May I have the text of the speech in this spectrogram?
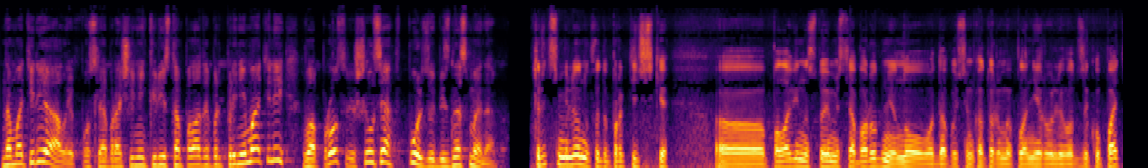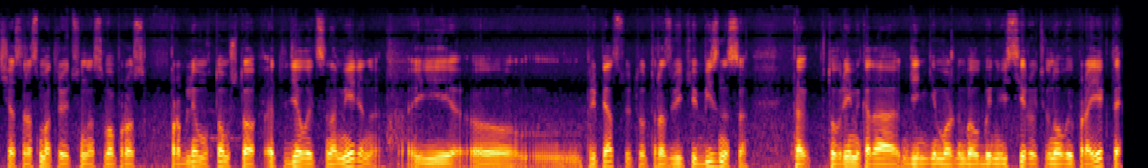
на материалы. После обращения к юристам Палаты предпринимателей вопрос решился в пользу бизнесмена. 30 миллионов это практически Э, половина стоимости оборудования нового, допустим, который мы планировали вот закупать, сейчас рассматривается у нас вопрос. Проблема в том, что это делается намеренно и э, препятствует вот развитию бизнеса. В то время, когда деньги можно было бы инвестировать в новые проекты,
